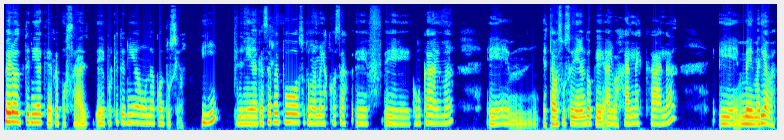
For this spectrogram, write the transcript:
pero tenía que reposar eh, porque tenía una contusión. Y que tenía que hacer reposo, tomarme las cosas con calma. Em, estaba sucediendo que al bajar la escala eh, me mareaba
